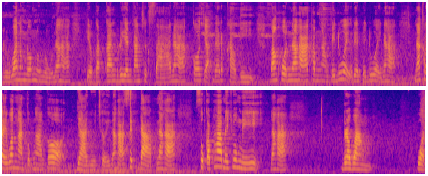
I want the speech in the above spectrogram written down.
หรือว่าน้องๆหนูๆนะคะ เกี่ยวกับการเรียนการศึกษานะคะ ก็จะได้รับข่าวดี บางคนนะคะทำงานไปด้วยเรียนไปด้วยนะคะนะใครว่างงานตกงานก็อย่าอยู่เฉยนะคะสิบดาบนะคะ สุขภาพในช่วงนี้นะคะ ระวังปวด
